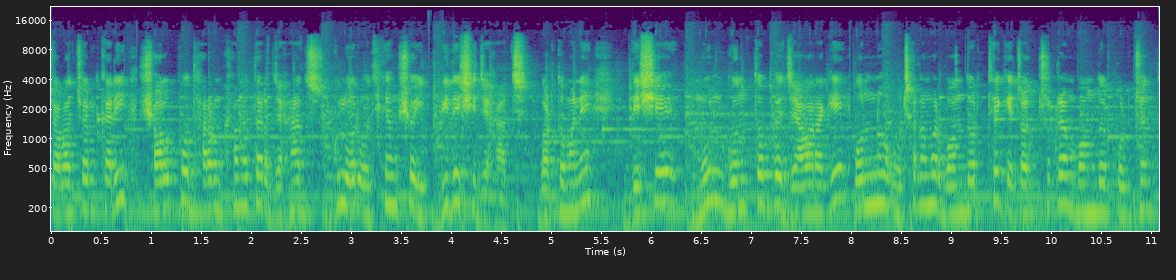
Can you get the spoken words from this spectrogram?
চলাচলকারী স্বল্প ধারণ ক্ষমতার জাহাজগুলোর অধিকাংশই বিদেশি জাহাজ। বর্তমানে দেশে মূল গন্তব্যে যাওয়ার আগে পণ্য ওঠানামার বন্দর থেকে চট্টগ্রাম বন্দর পর্যন্ত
